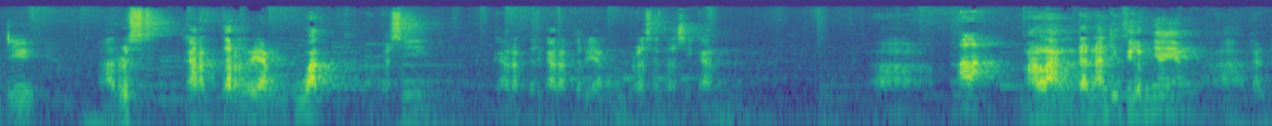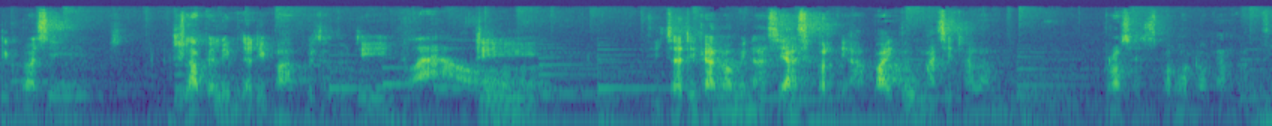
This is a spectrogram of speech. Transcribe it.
jadi harus karakter yang kuat apa sih karakter-karakter yang mempresentasikan uh, Malang. Malang dan nanti filmnya yang uh, akan dikurasi dilabeli menjadi bagus untuk di Wow. di dijadikan nominasi yang seperti apa itu masih dalam proses penggodokan itu.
